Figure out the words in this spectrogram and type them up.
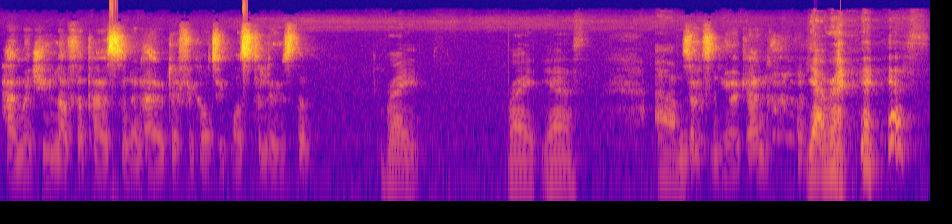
how much you love the person and how difficult it was to lose them. Right. Right. Yes. Um, so it's new again. yeah. Right. yes.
